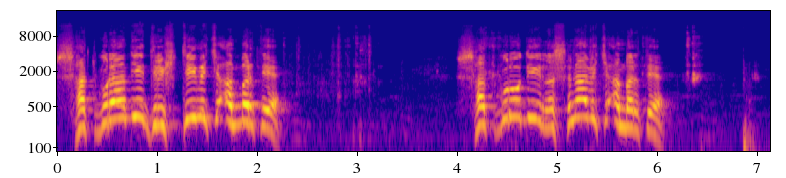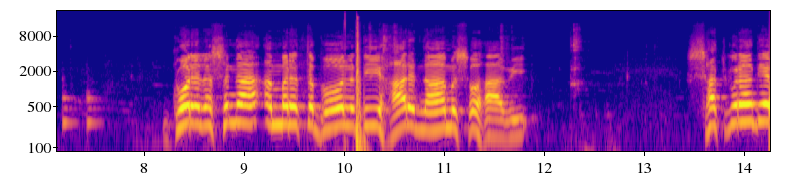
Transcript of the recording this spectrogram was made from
ਸਤਿਗੁਰਾਂ ਦੀ ਦ੍ਰਿਸ਼ਟੀ ਵਿੱਚ ਅੰਮ੍ਰਿਤ ਹੈ ਸਤਿਗੁਰੂ ਦੀ ਰਸਨਾ ਵਿੱਚ ਅੰਮ੍ਰਿਤ ਹੈ ਗੁਰ ਰਸਨਾ ਅੰਮ੍ਰਿਤ ਬੋਲਦੀ, ਹਰ ਨਾਮ ਸੁਹਾਵੀ। ਸਤਿਗੁਰਾਂ ਦੇ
